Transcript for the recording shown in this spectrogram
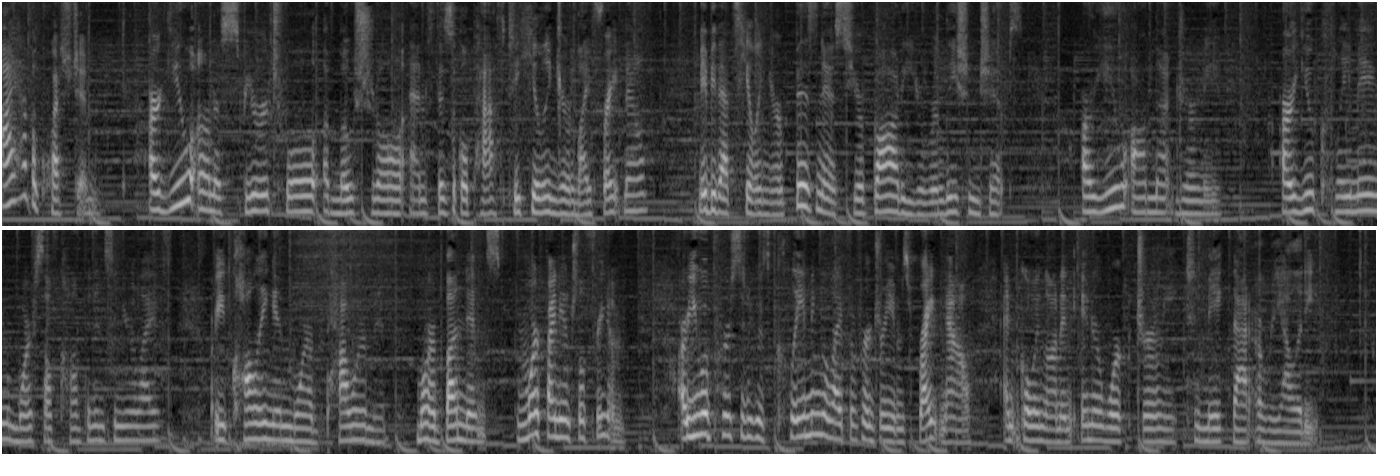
I have a question. Are you on a spiritual, emotional, and physical path to healing your life right now? Maybe that's healing your business, your body, your relationships. Are you on that journey? Are you claiming more self confidence in your life? Are you calling in more empowerment, more abundance, and more financial freedom? Are you a person who's claiming the life of her dreams right now and going on an inner work journey to make that a reality?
